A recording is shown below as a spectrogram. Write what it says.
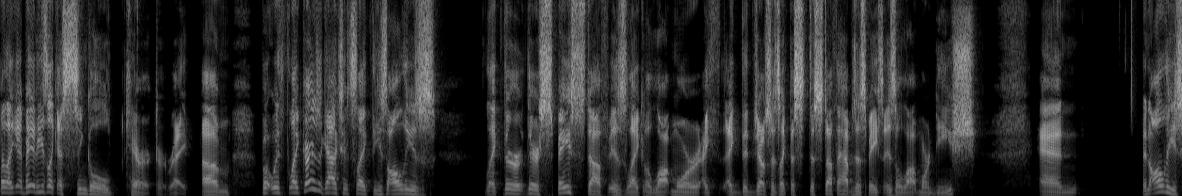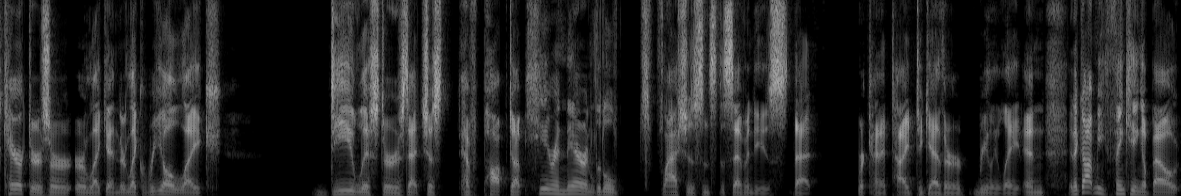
But like, but he's like a single character, right? Um, but with like Guardians of the Galaxy, it's like these all these like their their space stuff is like a lot more. I like the just like the the stuff that happens in space is a lot more niche, and and all these characters are are like and they're like real like D-listers that just have popped up here and there in little flashes since the 70s that were kind of tied together really late. And and it got me thinking about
